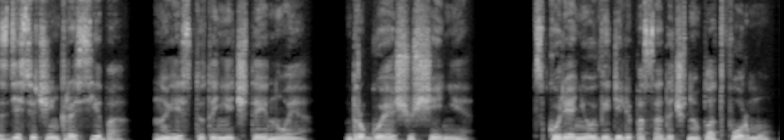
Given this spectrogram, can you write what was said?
«Здесь очень красиво, но есть тут и нечто иное. Другое ощущение». Вскоре они увидели посадочную платформу.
